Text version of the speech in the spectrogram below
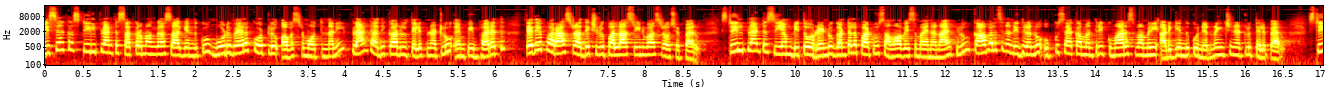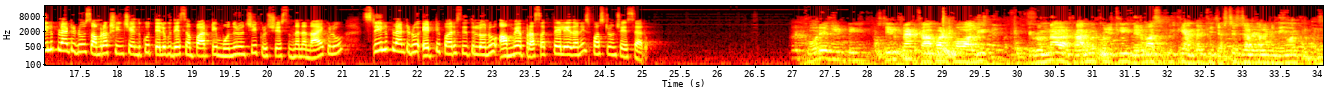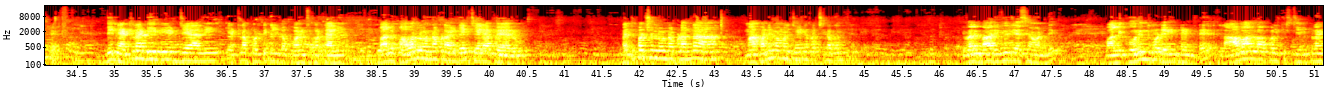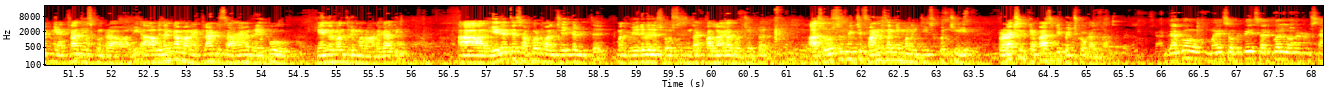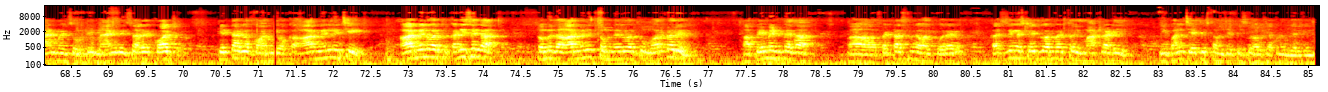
Visakha steel plant సక్రమంగా సాగేందుకు మూడు వేల కోట్లు అవసరమవుతుందని ప్లాంట్ అధికారులు తెలిపినట్లు ఎంపీ భరత్ తెదేపా రాష్ట్ర అధ్యక్షుడు పల్లా శ్రీనివాసరావు చెప్పారు. స్టీల్ ప్లాంట్ సీఎండీతో రెండు గంటల పాటు సమావేశమైన నాయకులు కావలసిన నిధులను ఉక్కు శాఖ మంత్రి కుమారస్వామిని అడిగేందుకు నిర్ణయించినట్లు తెలిపారు. స్టీల్ ప్లాంట్ను సంరక్షించేందుకు తెలుగుదేశం పార్టీ ముందు నుంచి కృషి చేస్తుందన్న నాయకులు స్టీల్ ప్లాంట్ను ఎట్టి పరిస్థితుల్లోనూ అమ్మే ప్రసక్తే లేదని స్పష్టం చేశారు. కోరేది ఏంటి స్టీల్ ప్లాంట్ కాపాడుకోవాలి. ఇక్కడున్న కార్మికులకి నిర్వాసితులకి అందరికీ జస్టిస్ జరగాలని మేము అనుకుంటుంటే దీన్ని ఎట్లా డీవియేట్ చేయాలి? ఎట్లా పొలిటికల్గా పాయింట్స్ పట్టాలి వాళ్ళు పవర్లో ఉన్నప్పుడు ఐదేళ్ళు చేయలేకపోయారు? ప్రతిపక్షంలో ఉన్నప్పుడన్నా మా పని మమ్మల్ని చేయనివ్వచ్చు కదా. ఇవాళ బాగా రివ్యూ చేసామండి వాళ్ళు కోరింది కూడా ఏంటంటే లాభాల లోపలికి స్టీల్ ప్లాంట్ని ఎట్లా తీసుకుని రావాలి? ఆ విధంగా మనం ఎట్లాంటి సహాయం రేపు కేంద్ర మంత్రి మనం అడగాలి. ఏదైతే సపోర్ట్ వాళ్ళు చేయగలిగితే మనకి వేరే వేరే సోర్సెస్ ఇందాక పల్లాగా కూడా చెప్పారు. ఆ సోర్సెస్ నుంచి ఫండ్స్ అన్ని మనం తీసుకొచ్చి ప్రొడక్షన్ కెపాసిటీ పెంచుకోగలుగుతాం. గర్భం మైన్స్ ఒకటి సర్కిల్లో ఉన్నటువంటి స్టాండ్ మైన్స్ ఒకటి మ్యాంగనీస్ అలాగే క్వార్జ్ కింటార్ల క్వార్జ్. ఒక ఆరు నెలల నుంచి ఆరు నెలల వరకు కనీసంగా తొమ్మిది ఆరు నెలల తొమ్మిది నెలల వరకు మారటోరియం ఆ పేమెంట్ మీద పెట్టాల్సిందిగా వాళ్ళు కోరారు. ఖచ్చితంగా స్టేట్ గవర్నమెంట్తో ఇది మాట్లాడి ఈ పని చేపిస్తామని చెప్పేసి వాళ్ళు చెప్పడం జరిగింది.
